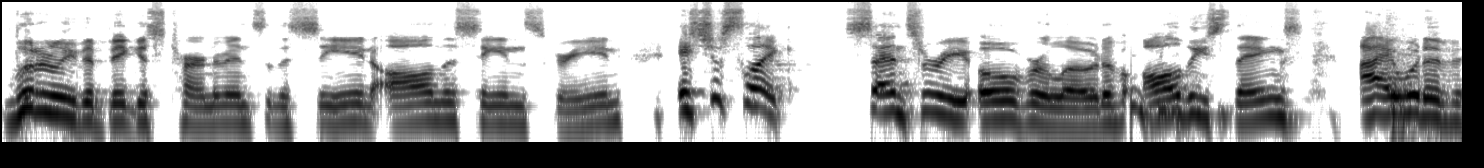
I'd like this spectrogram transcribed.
literally the biggest tournaments in the scene, all on the same screen. It's just like sensory overload of all these things I would have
